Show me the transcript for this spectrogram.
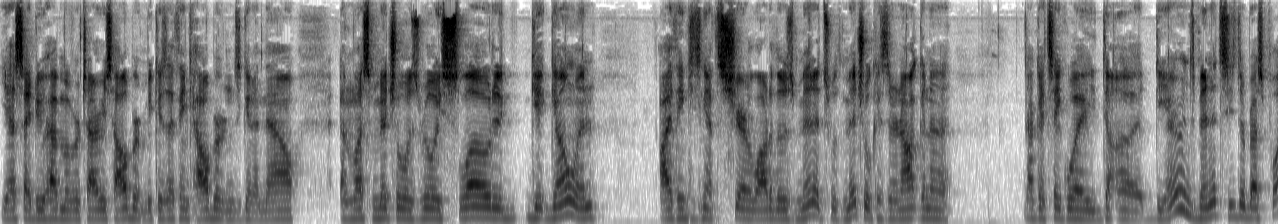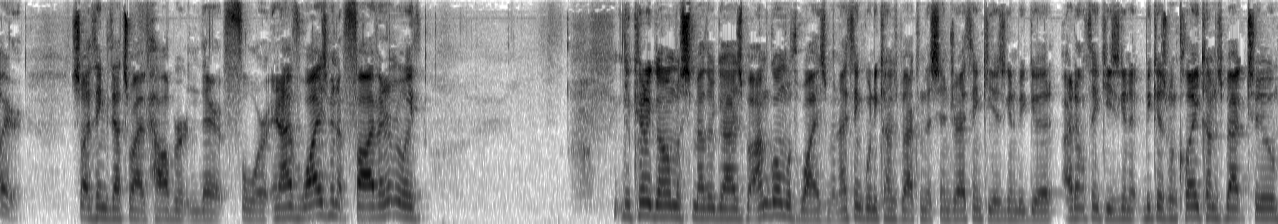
Yes, I do have him over Tyrese Halliburton because I think Halliburton's going to now, unless Mitchell is really slow to get going, I think he's going to have to share a lot of those minutes with Mitchell because they're not going to not going to take away uh, De'Aaron's minutes. He's their best player. So I think that's why I have Halliburton there at four. And I have Wiseman at five. I didn't really you could have gone with some other guys, but I'm going with Wiseman. I think when he comes back from this injury, I think he is going to be good. I don't think he's going to because when Klay comes back too,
